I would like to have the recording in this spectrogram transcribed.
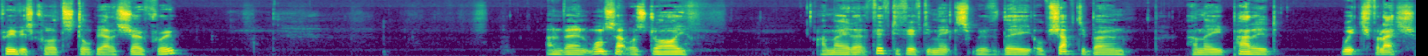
previous colour to still be able to show through. And then once that was dry I made a 50-50 mix with the Ushabti bone and the Pallid Wych flesh.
